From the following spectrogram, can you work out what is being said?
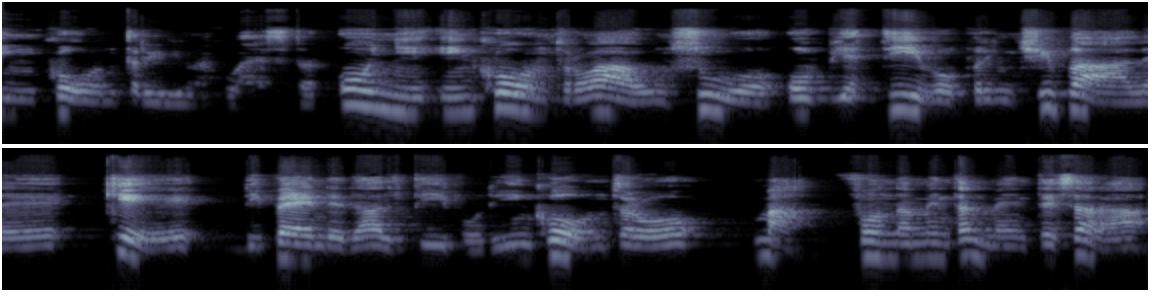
incontri di una quest. Ogni incontro ha un suo obiettivo principale che dipende dal tipo di incontro, ma fondamentalmente sarà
